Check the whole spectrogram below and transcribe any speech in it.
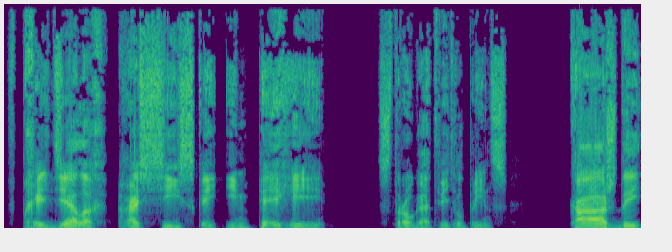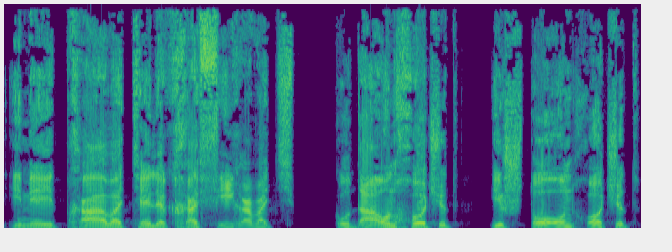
«В пределах Российской империи», — строго ответил принц, — «каждый имеет право телеграфировать, куда он хочет и что он хочет».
